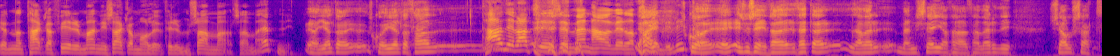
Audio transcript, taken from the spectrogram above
hérna taka fyrir mann í sakamáli fyrir um sama, sama efni. Já, ég held að, sko, ég held að það það er atrið sem menn hafa verið að pæli líka sko, e- eins og segi, það, þetta, það ver, menn segja það að það verði sjálfsagt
